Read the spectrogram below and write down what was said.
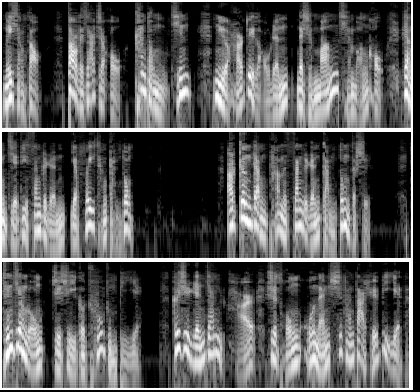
没想到到了家之后，看到母亲，女孩对老人那是忙前忙后，让姐弟三个人也非常感动。而更让他们三个人感动的是，陈建龙只是一个初中毕业，可是人家女孩是从湖南师范大学毕业的，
